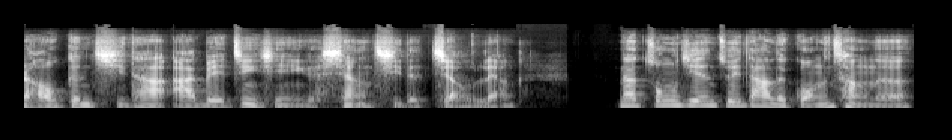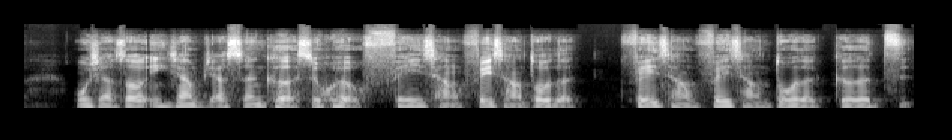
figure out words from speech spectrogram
然后跟其他阿伯进行一个象棋的较量。那中间最大的广场呢？我小时候印象比较深刻是会有非常非常多的、非常非常多的鸽子，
